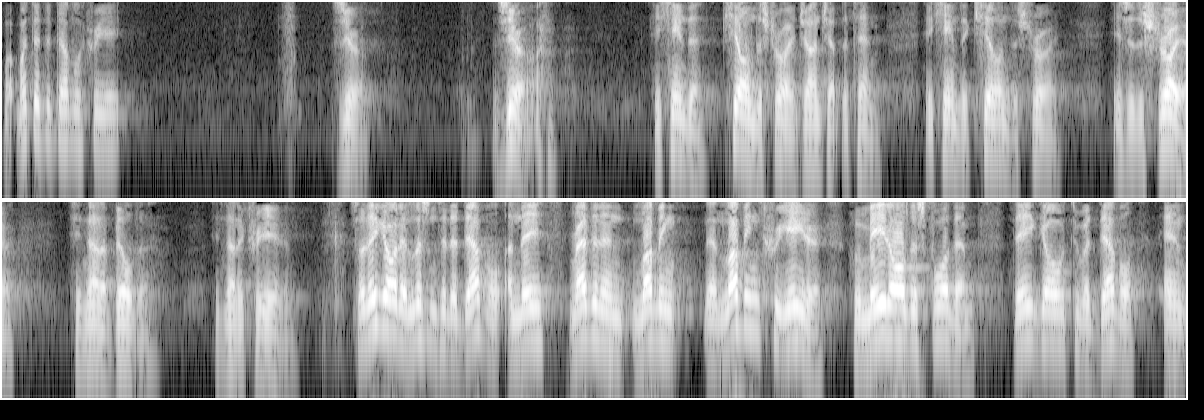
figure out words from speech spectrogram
what, what did the devil create? Zero. Zero. He came to kill and destroy, John chapter 10. He came to kill and destroy. He's a destroyer. He's not a builder. He's not a creator. So they go out and listen to the devil, and they, rather than loving the loving creator who made all this for them, they go to a devil and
